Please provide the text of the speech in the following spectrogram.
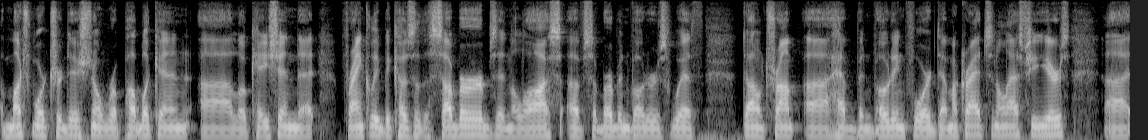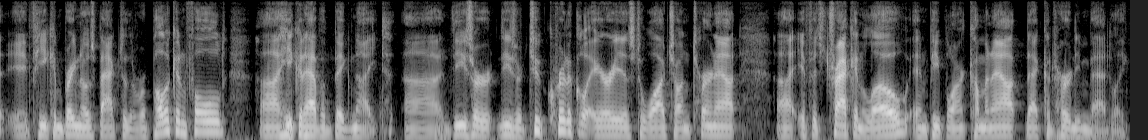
a much more traditional Republican uh, location that, frankly, because of the suburbs and the loss of suburban voters with Donald Trump uh, have been voting for Democrats in the last few years. Uh, if he can bring those back to the Republican fold, uh, he could have a big night. These are these are two critical areas to watch on turnout. If it's tracking low and people aren't coming out, that could hurt him badly.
